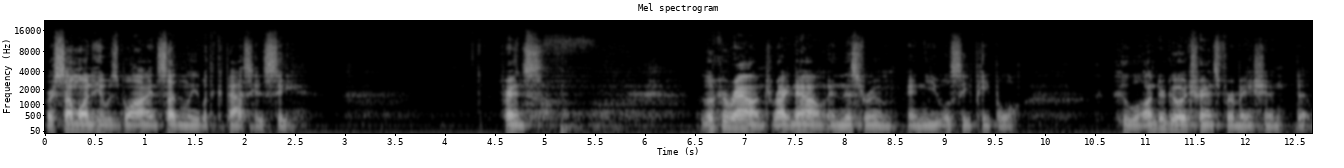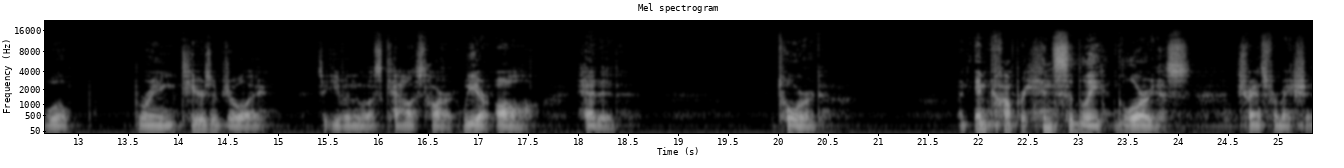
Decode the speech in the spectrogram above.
Or someone who was blind suddenly with the capacity to see? Friends, look around right now in this room and you will see people who will undergo a transformation that will bring tears of joy to even the most calloused heart. We are all headed toward an incomprehensibly glorious transformation.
